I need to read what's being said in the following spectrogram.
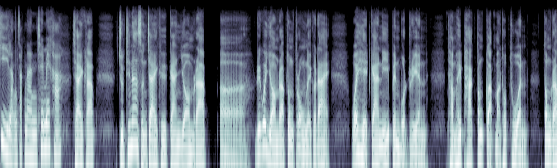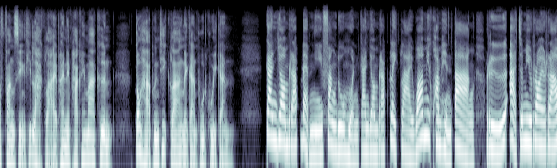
ทีหลังจากนั้นใช่ไหมคะ ใช่ครับ จุดที่น่าสนใจคือการยอมรับเอ่อเรียกว่ายอมรับตรงๆเลยก็ได้ ว่าเหตุการณ์นี้เป็นบทเรียนทำให้พักต้องกลับมาทบทวน ต้องรับฟังเสียงที่หลากหลายภายในพักให้มากขึ้น ต้องหาพื้นที่กลางในการพูดคุยกัน การยอมรับแบบนี้ฟังดูเหมือนการยอมรับไกลๆว่ามีความเห็นต่าง หรืออาจจะมีรอยร้าว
